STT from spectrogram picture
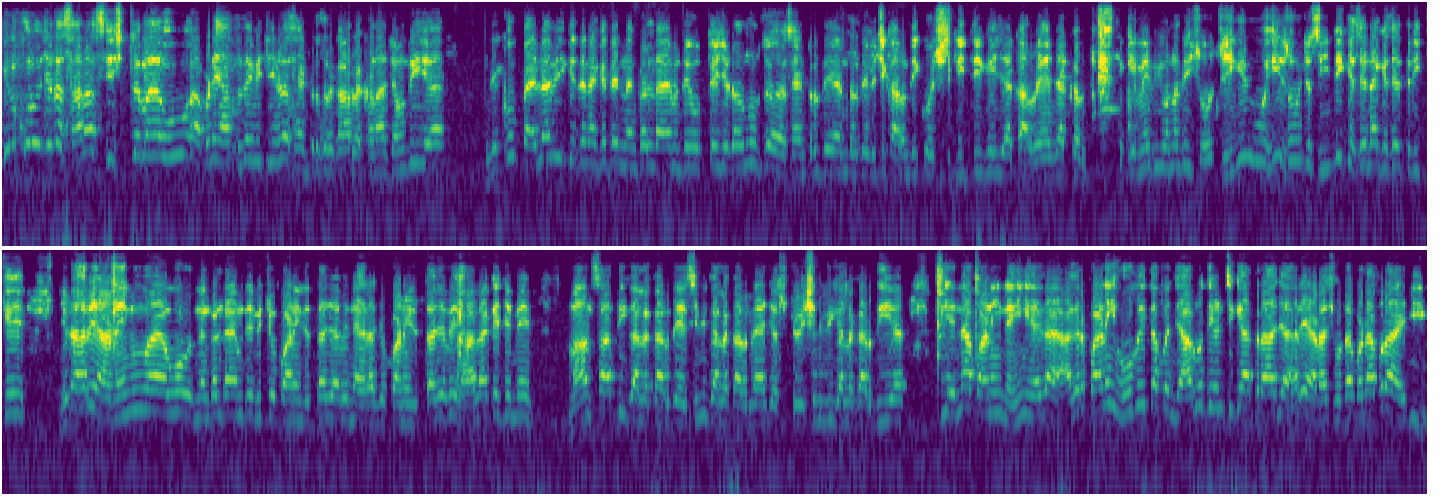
ਬਿਲਕੁਲ, ਉਹ ਜਿਹੜਾ ਸਾਰਾ ਸਿਸਟਮ ਹੈ, ਉਹ ਆਪਣੇ ਹੱਥ ਦੇ ਵਿੱਚ ਜਿਹੜਾ ਸੈਂਟਰ ਸਰਕਾਰ ਰੱਖਣਾ ਚਾਹੁੰਦੀ ਹੈ। ਦੇਖੋ ਪਹਿਲਾਂ ਵੀ ਕਿਤੇ ਨਾ ਕਿਤੇ ਨੰਗਲ ਡੈਮ ਦੇ ਉੱਤੇ ਜਿਹੜਾ ਉਹਨੂੰ ਸੈਂਟਰ ਦੇ ਅੰਡਰ ਦੇ ਵਿੱਚ ਕਰਨ ਦੀ ਕੋਸ਼ਿਸ਼ ਕੀਤੀ ਗਈ ਜਾਂ ਕਰ ਰਹੇ ਆ ਜਾਂ ਕਿਵੇਂ ਵੀ ਉਹਨਾਂ ਦੀ ਸੋਚ ਸੀਗੀ ਉਹੀ ਸੋਚ ਸੀ ਵੀ ਕਿਸੇ ਨਾ ਕਿਸੇ ਤਰੀਕੇ ਜਿਹੜਾ ਹਰਿਆਣੇ ਨੂੰ ਹੈ ਉਹ ਨੰਗਲ ਡੈਮ ਦੇ ਵਿੱਚੋਂ ਪਾਣੀ ਦਿੱਤਾ ਜਾਵੇ ਨਹਿਰਾਂ 'ਚੋਂ ਪਾਣੀ ਦਿੱਤਾ ਜਾਵੇ। ਹਾਲਾਂਕਿ ਜਿਵੇਂ ਮਾਨ ਸਾਹਿਬ ਵੀ ਗੱਲ ਕਰਦੇ ਅਸੀਂ ਵੀ ਗੱਲ ਕਰਦੇ ਆ ਜਾਂ ਸਿਚੁਏਸ਼ਨ ਵੀ ਗੱਲ ਕਰਦੀ ਹੈ ਕਿ ਇੰਨਾ ਪਾਣੀ ਨਹੀਂ ਹੈਗਾ। ਅਗਰ ਪਾਣੀ ਹੋਵੇ ਤਾਂ ਪੰਜਾਬ ਨੂੰ ਦੇਣ 'ਚ ਕੀ ਇਤਰਾਜ਼ ਹੈ ਹਰਿਆਣਾ ਛੋਟਾ ਬੜਾ ਭਰਾ ਹੈ ਜੀ।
